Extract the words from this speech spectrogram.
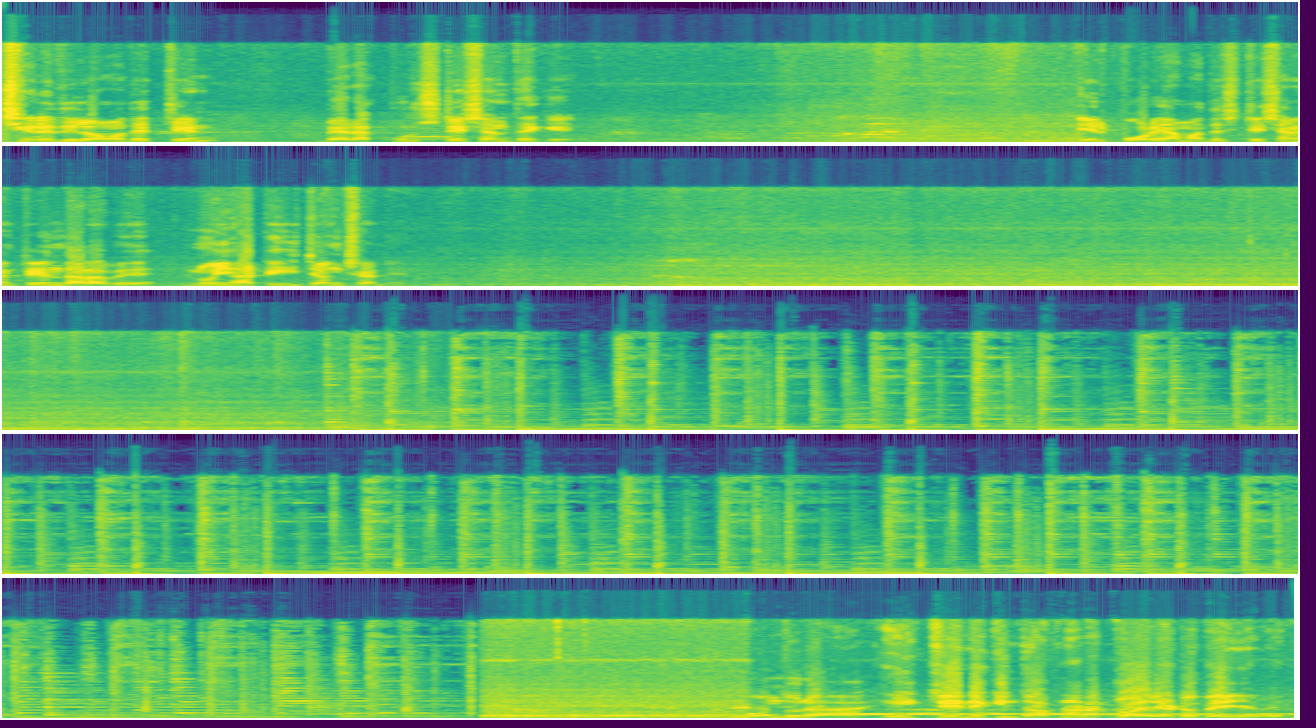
ছেড়ে দিল আমাদের ট্রেন ব্যারাকপুর স্টেশন থেকে। এরপরে আমাদের স্টেশনে ট্রেন দাঁড়াবে নৈহাটি জাংশনে। বন্ধুরা, এই ট্রেনে কিন্তু আপনারা টয়লেটও পেয়ে যাবেন।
